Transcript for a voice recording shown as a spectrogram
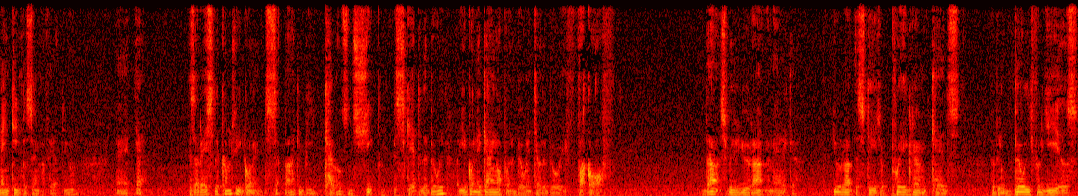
I've heard, you know. Uh, yeah. Is the rest of the country going to sit back and be cowards and sheep and scared of the bully? Are you going to gang up on the bully and tell the bully to fuck off? That's where you're at in America. You're at the stage of playground kids who've been bullied for years,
